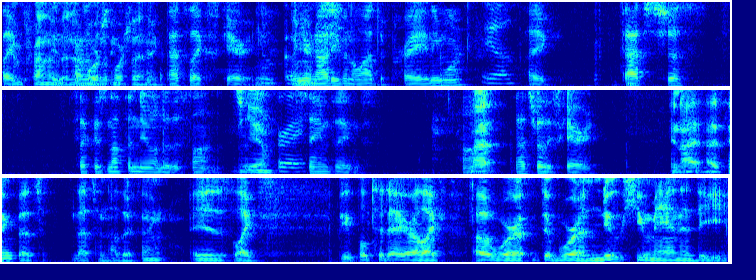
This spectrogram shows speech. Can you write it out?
Like In front of an abortion clinic. That's like scary. Oh, when you're not even allowed to pray anymore. Yeah. Like that's just it's like there's nothing new under the sun. It's just Yeah. Right. same things. Um, Matt? that's really scary. And I, I think that's that's another thing is like people today are like oh we're that we're a new humanity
